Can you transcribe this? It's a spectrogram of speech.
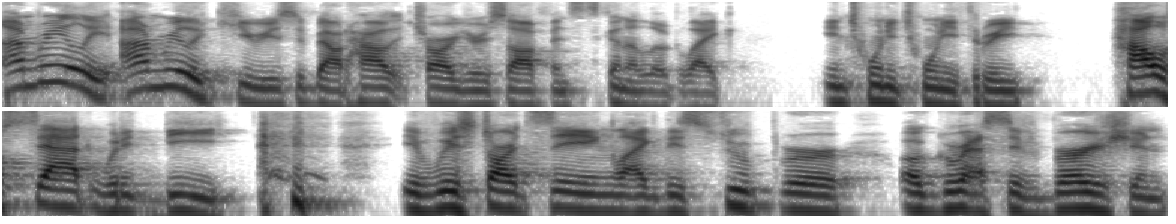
I'm really I'm really curious about how the Chargers offense is going to look like in 2023. How sad would it be if we start seeing like this super aggressive version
